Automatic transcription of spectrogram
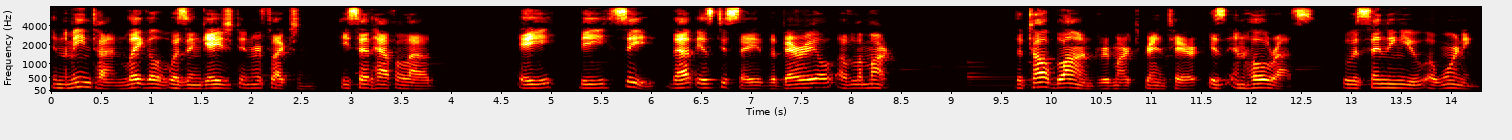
In the meantime Laigle was engaged in reflection. He said half aloud:— "A, B, C. That is to say, the burial of Lamarque." "The tall blonde," remarked Grantaire, "is Enjolras, who is sending you a warning."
